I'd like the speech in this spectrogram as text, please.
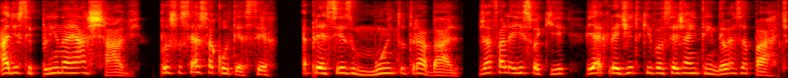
A disciplina é a chave. Para o sucesso acontecer, é preciso muito trabalho. Já falei isso aqui e acredito que você já entendeu essa parte.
